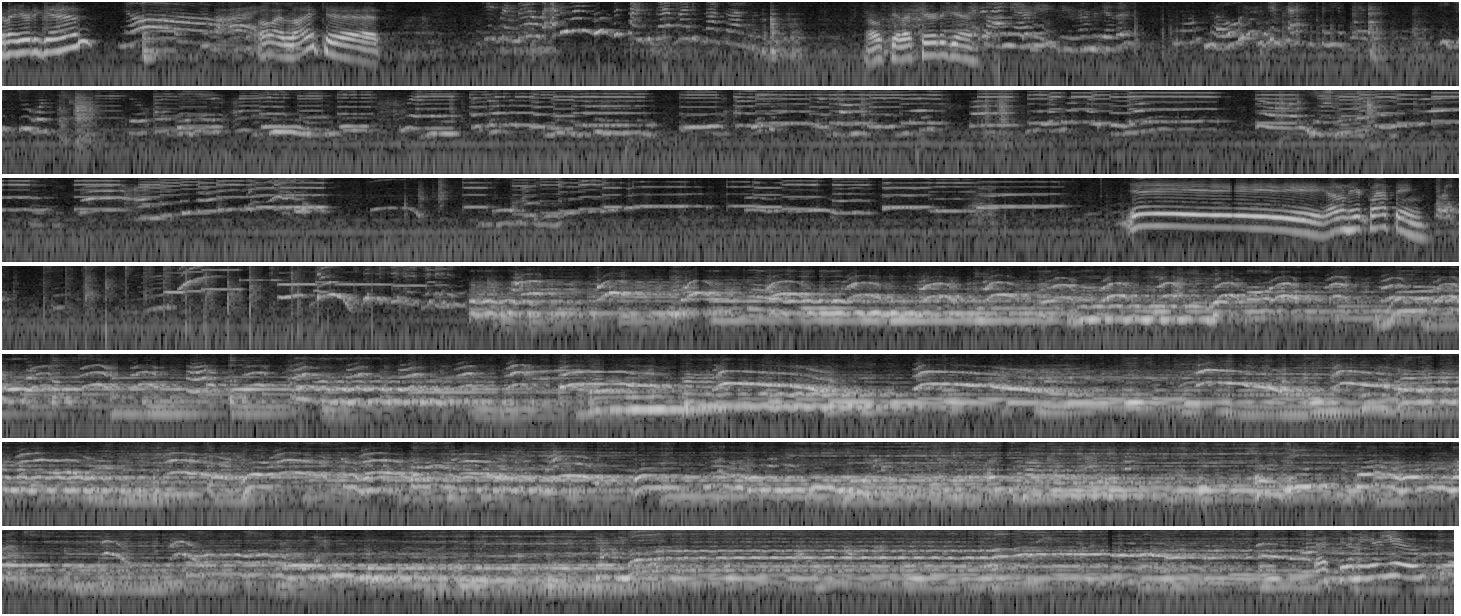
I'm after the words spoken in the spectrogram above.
Can I hear it again? No. Oh, I like it. Okay, remove. Everybody move this time because that might have not gotten Okay, let's hear it again. Don't hear clapping. Esty, Let me hear you.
